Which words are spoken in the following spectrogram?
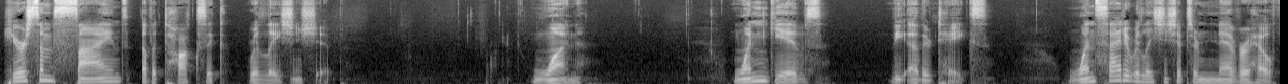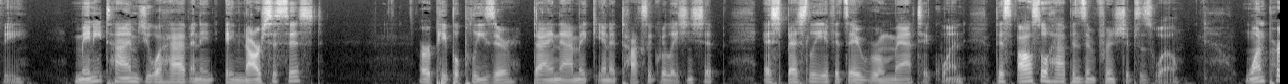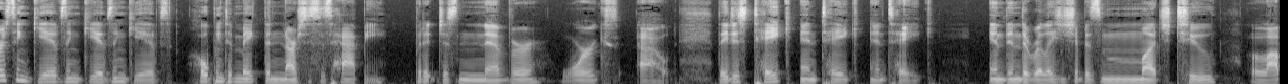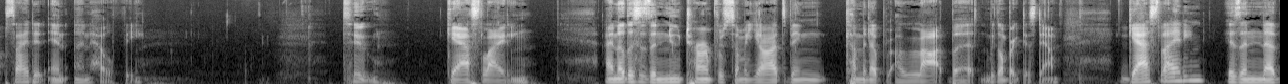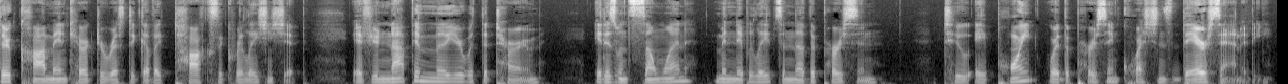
Here are some signs of a toxic relationship. One, one gives, the other takes. One sided relationships are never healthy. Many times you will have an, a narcissist or a people pleaser dynamic in a toxic relationship, especially if it's a romantic one. This also happens in friendships as well. One person gives and gives and gives, hoping to make the narcissist happy, but it just never works out. They just take and take and take. And then the relationship is much too lopsided and unhealthy. Two, gaslighting. I know this is a new term for some of y'all. It's been coming up a lot, but we're going to break this down. Gaslighting is another common characteristic of a toxic relationship. If you're not familiar with the term, it is when someone manipulates another person to a point where the person questions their sanity.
